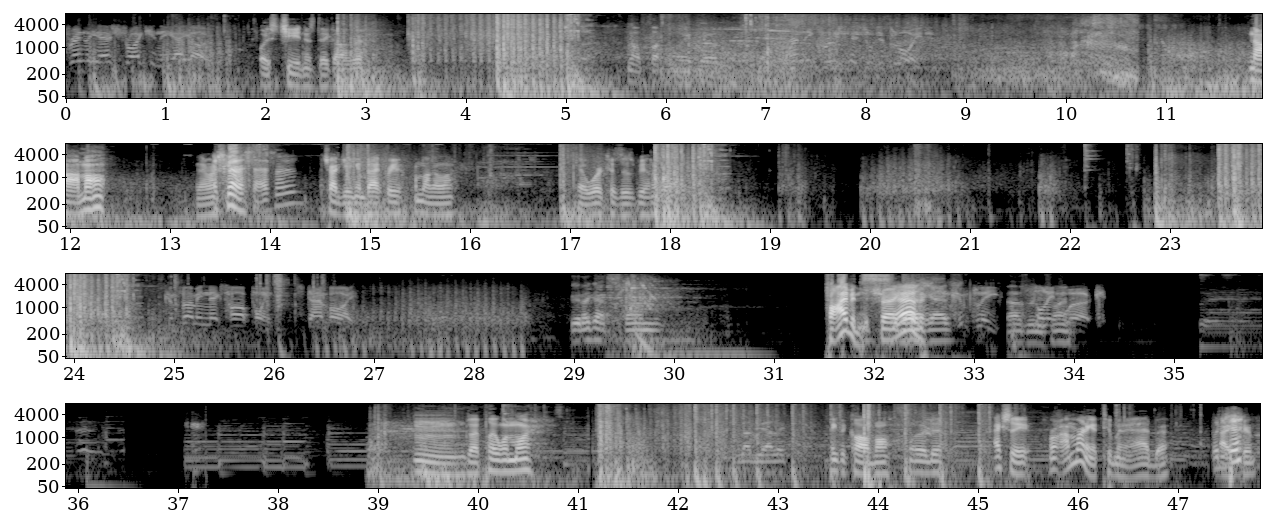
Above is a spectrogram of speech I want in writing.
Friendly airstrike in the AO. Oh, Boy's cheating his dick off, bro. No fucking way, bro. Friendly cruise missile deployed. Nah, I'm all. I just got assassinated. Tried getting him back for you. I'm not gonna lie. It worked because it was behind a wall. Confirming next hard point. Stand by. Dude, I got fun. Five and Good try, seven. guys. That was really fun. Hmm. Do I play one more? Love you, Alec. Make the call, Mo. What do I do? Actually, I'm running a two minute ad, bro. What'd Alright, you sure.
